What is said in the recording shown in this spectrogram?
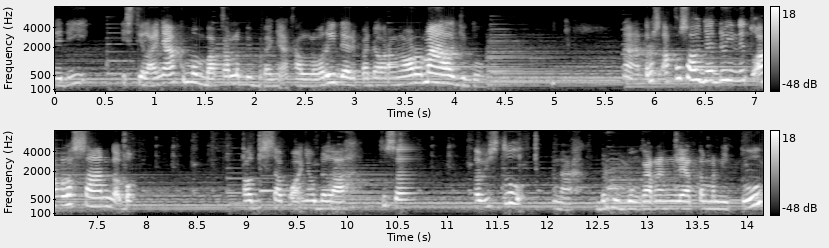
Jadi istilahnya aku membakar lebih banyak kalori daripada orang normal gitu. Nah, terus aku selalu jadiin itu alasan nggak kalau bisa pokoknya udahlah terus habis itu nah berhubung karena ngeliat temen itu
